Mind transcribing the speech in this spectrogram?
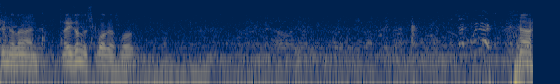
was in the line. No, he's on the squad, I suppose.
